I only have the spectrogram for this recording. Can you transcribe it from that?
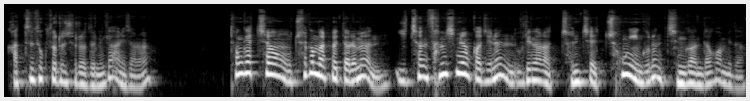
같은 속도로 줄어드는 게 아니잖아요. 통계청 최근 발표에 따르면 2030년까지는 우리나라 전체 총 인구는 증가한다고 합니다.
